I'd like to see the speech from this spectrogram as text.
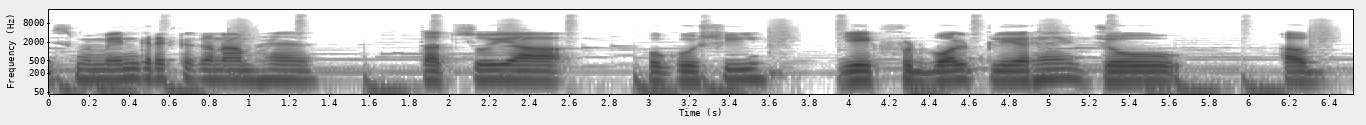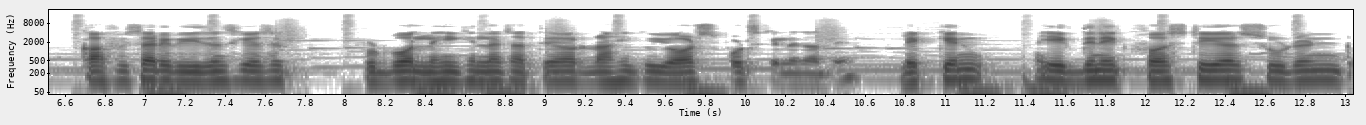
इसमें मेन कैरेक्टर का नाम है तत्सुया ओगोशी ये एक फुटबॉल प्लेयर है जो अब काफ़ी सारे रीजंस की वजह से फुटबॉल नहीं खेलना चाहते और ना ही कोई और स्पोर्ट्स खेलना चाहते। लेकिन एक दिन एक फ़र्स्ट ईयर स्टूडेंट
